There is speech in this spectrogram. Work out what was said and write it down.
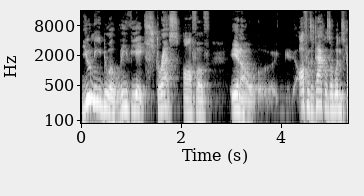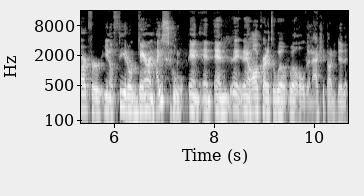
You need to alleviate stress off of, you know, offensive tackles that wouldn't start for you know Theodore Guerin High School, and and and you know all credit to Will Will Holden. I actually thought he did a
